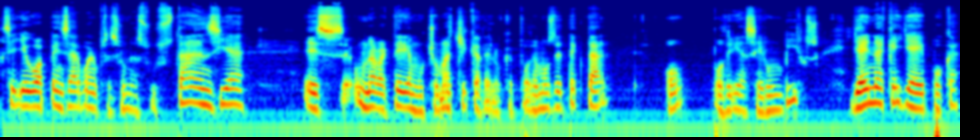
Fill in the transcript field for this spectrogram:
Se llegó a pensar, bueno, pues es una sustancia, es una bacteria mucho más chica de lo que podemos detectar, o podría ser un virus. Ya en aquella época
